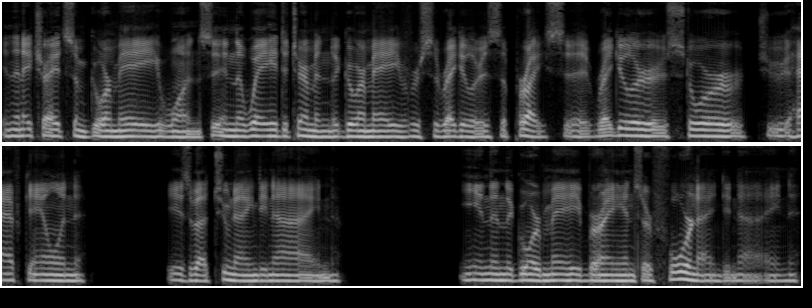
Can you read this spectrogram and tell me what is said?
And then I tried some gourmet ones. In the way I determined the gourmet versus regular is the price. A regular store half gallon is about two ninety nine, and then the gourmet brands are four ninety nine.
